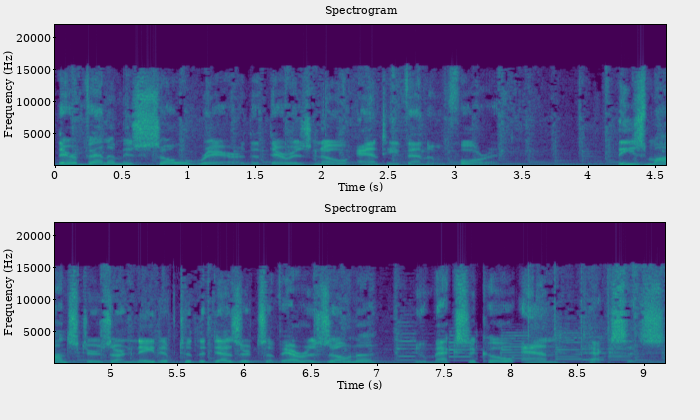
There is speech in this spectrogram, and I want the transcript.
Their venom is so rare that there is no anti-venom for it. These monsters are native to the deserts of Arizona, New Mexico, and Texas.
